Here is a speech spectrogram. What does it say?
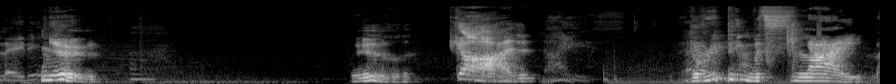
Lady. Yeah. Ew. God! Nice. Dripping with slime!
